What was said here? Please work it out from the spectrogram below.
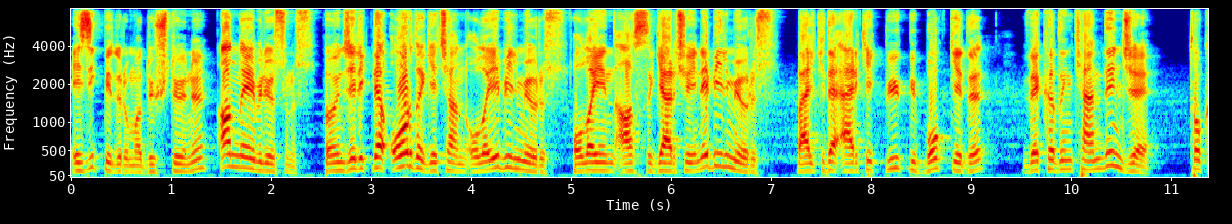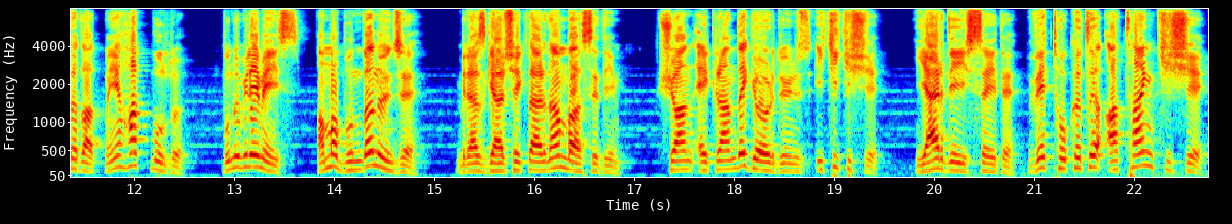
ezik bir duruma düştüğünü anlayabiliyorsunuz. Öncelikle orada geçen olayı bilmiyoruz. Olayın aslı gerçeğini bilmiyoruz. Belki de erkek büyük bir bok yedi ve kadın kendince tokat atmayı hak buldu. Bunu bilemeyiz. Ama bundan önce biraz gerçeklerden bahsedeyim. Şu an ekranda gördüğünüz iki kişi yer değişseydi ve tokatı atan kişi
